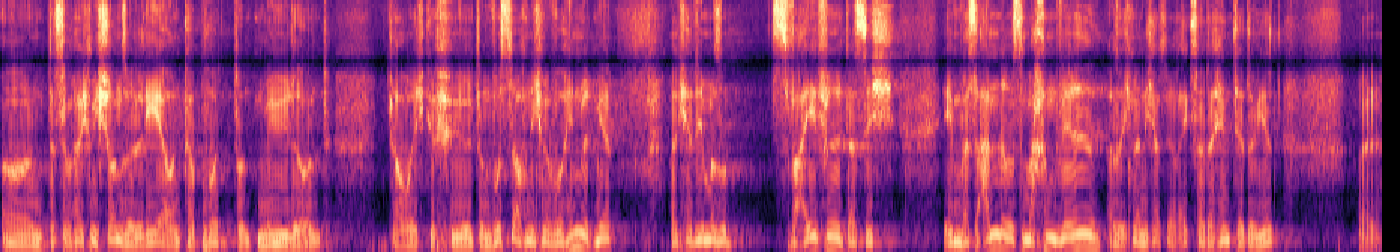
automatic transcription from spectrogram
Und deshalb habe ich mich schon so leer und kaputt und müde und traurig gefühlt und wusste auch nicht mehr, wohin mit mir, weil ich hatte immer so Zweifel, dass ich eben was anderes machen will. Also ich meine, ich habe es mir auch extra dahin tätowiert weil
